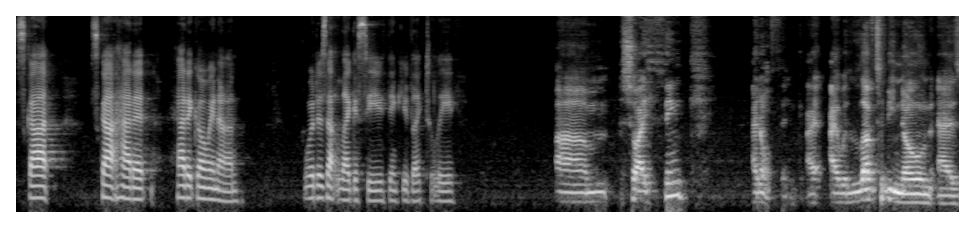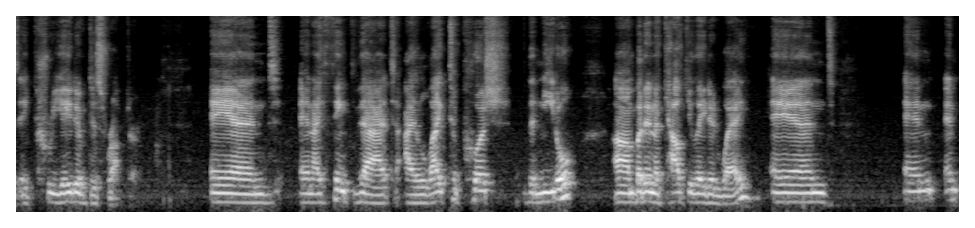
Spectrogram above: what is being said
Scott Scott had it had it going on. What is that legacy you think you'd like to leave? Um, so I think, I don't think, I, I would love to be known as a creative disruptor. And and I think that I like to push the needle, um, but in a calculated way. And and and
